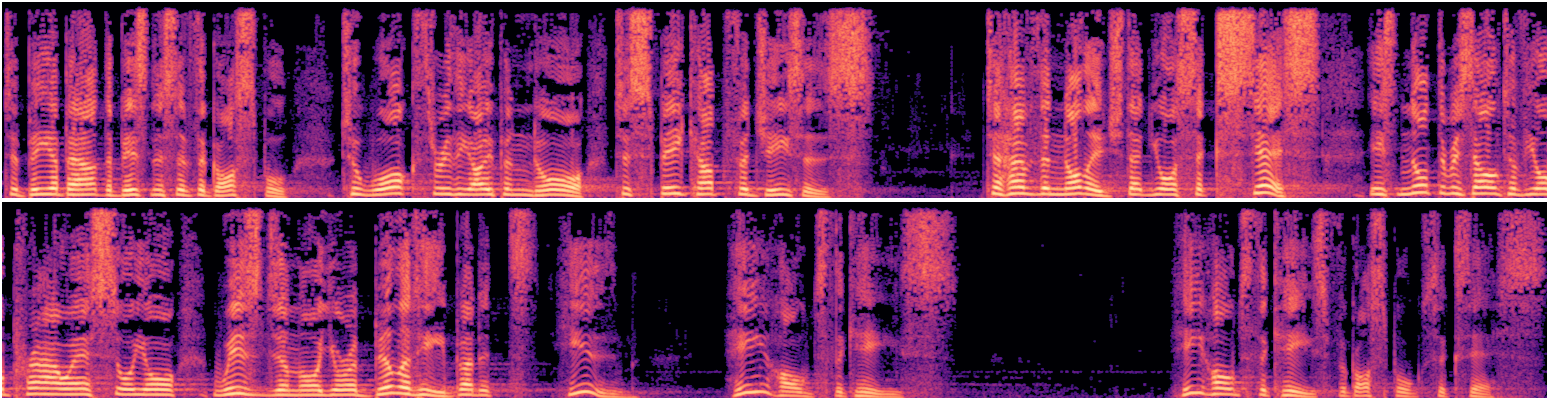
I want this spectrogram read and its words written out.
to be about the business of the gospel, to walk through the open door, to speak up for Jesus, to have the knowledge that your success is not the result of your prowess or your wisdom or your ability, but it's Him. He holds the keys. He holds the keys for gospel success.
